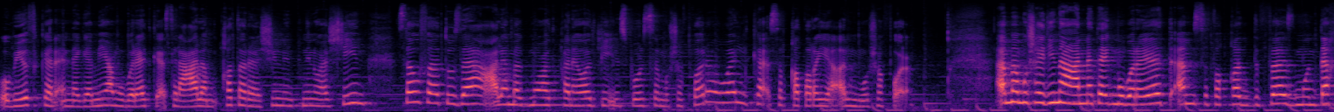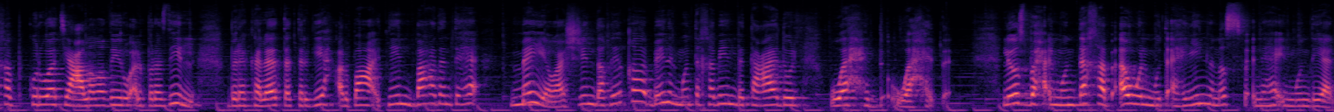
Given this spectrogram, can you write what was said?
وبيذكر أن جميع مباريات كأس العالم قطر 2022 سوف تذاع على مجموعة قنوات beIN Sports المشفرة والكأس القطرية المشفرة. أما مشاهدينا عن نتائج مباريات أمس فقد فاز منتخب كرواتيا على نظيره البرازيل بركلات الترجيح 4-2 بعد انتهاء 120 دقيقة بين المنتخبين بالتعادل 1-1 واحد واحد. ليصبح المنتخب أول متأهلين لنصف نهائي المونديال.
